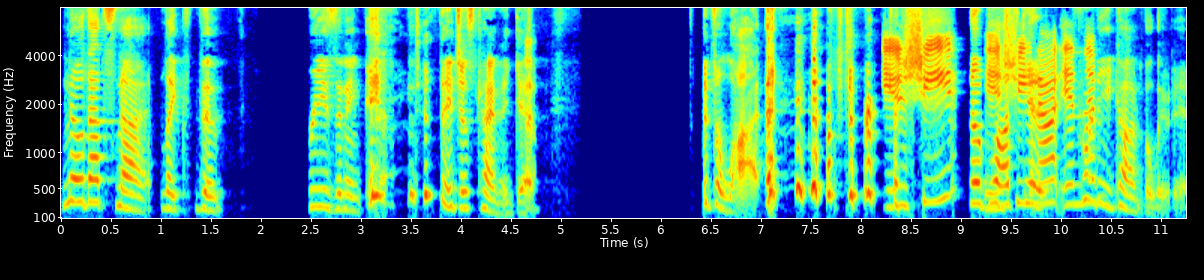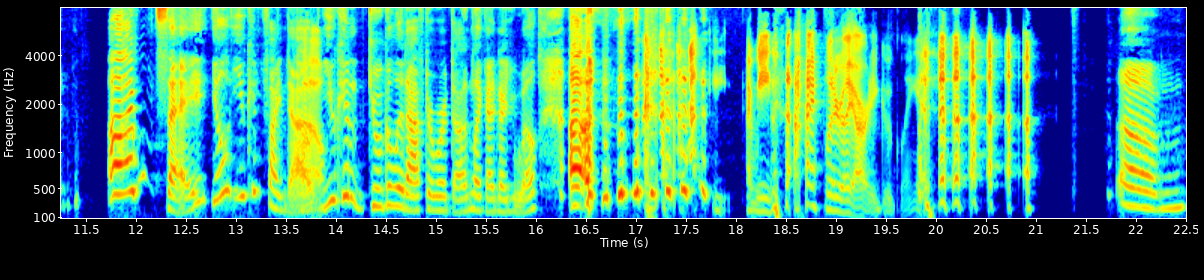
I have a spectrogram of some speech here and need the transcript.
no, that's not like the reasoning they just kind of get. It's a lot. after Is she? the is she not in the? pretty convoluted. Uh, I won't say. You'll you can find out. Oh. You can Google it after we're done. Like I know you will. Uh, I mean, I'm literally already googling it. um,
